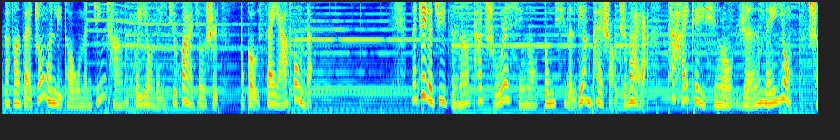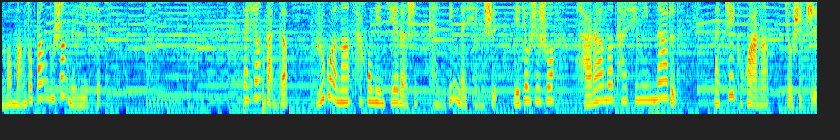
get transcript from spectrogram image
那放在中文里头，我们经常会用的一句话就是不够塞牙缝的。那这个句子呢，它除了形容东西的量太少之外啊，它还可以形容人没用，什么忙都帮不上的意思。那相反的。如果呢，它后面接的是肯定的形式，也就是说腹の足しになる，那这个话呢，就是指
